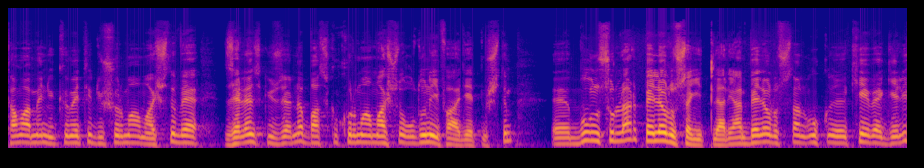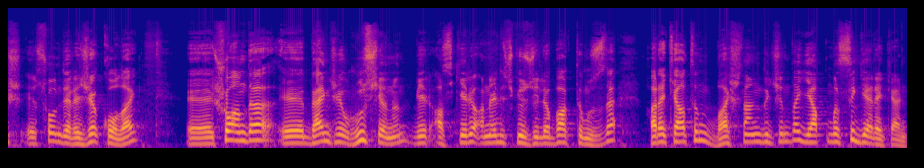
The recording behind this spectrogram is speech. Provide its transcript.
tamamen hükümeti düşürme amaçlı ve Zelenski üzerine baskı kurma amaçlı olduğunu ifade etmiştim. Bu unsurlar Belarus'a gittiler. Yani Belarus'tan Kiev'e geliş son derece kolay. Şu anda bence Rusya'nın bir askeri analiz gözüyle baktığımızda harekatın başlangıcında yapması gereken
